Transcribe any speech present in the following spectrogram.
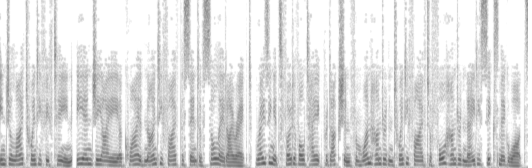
In July 2015, ENGIE acquired 95% of Solairedirect, raising its photovoltaic production from 125 to 486 megawatts.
